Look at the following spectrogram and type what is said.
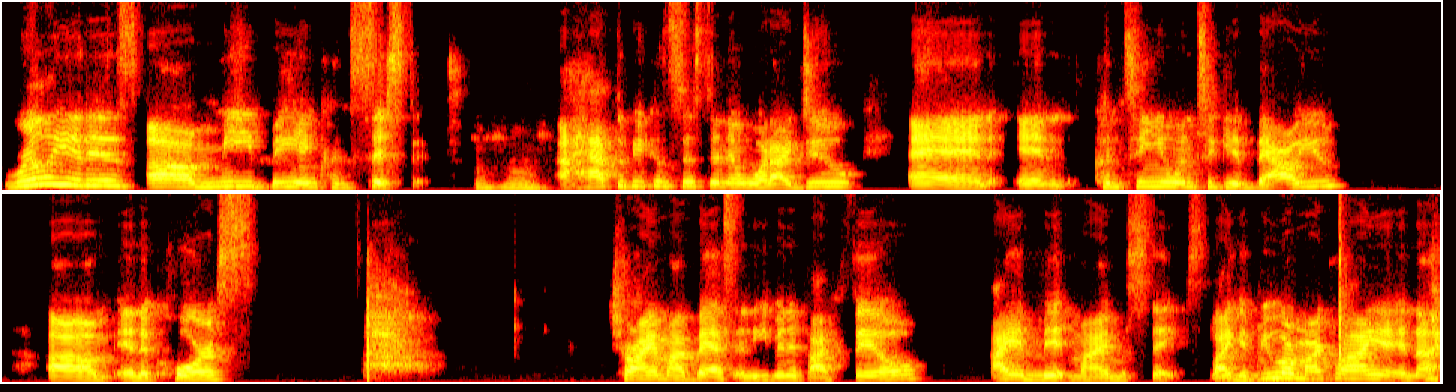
really it is um, me being consistent. Mhm. I have to be consistent in what I do and in continuing to give value. Um, and of course, trying my best. And even if I fail, I admit my mistakes. Like if you Mhm. are my client, and I,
